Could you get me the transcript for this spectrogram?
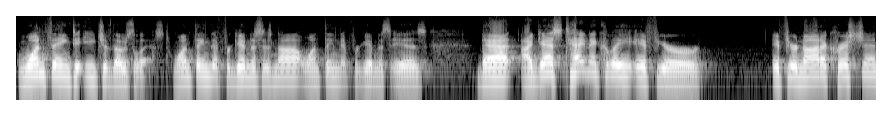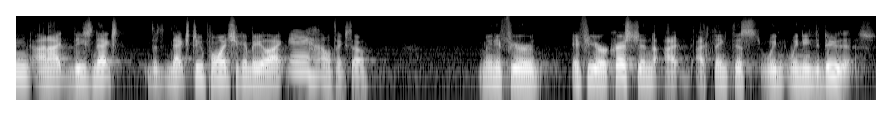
one thing to each of those lists. One thing that forgiveness is not, one thing that forgiveness is. That I guess technically, if you're if you're not a Christian, and I, these next the next two points, you can be like, eh, I don't think so. I mean, if you're if you're a Christian, I, I think this we, we need to do this.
